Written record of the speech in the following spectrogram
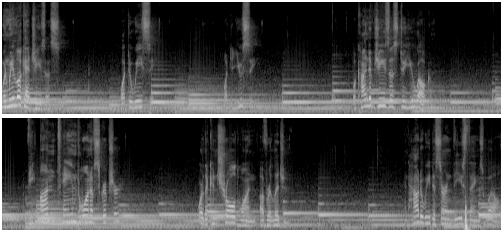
When we look at Jesus, what do we see? What do you see? What kind of Jesus do you welcome? The untamed one of Scripture or the controlled one of religion? How do we discern these things well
